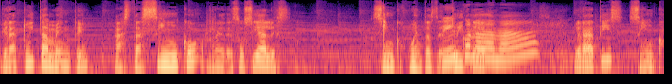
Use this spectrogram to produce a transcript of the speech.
gratuitamente hasta cinco redes sociales. Cinco cuentas de ¿Cinco Twitter. nada más? Gratis, cinco.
